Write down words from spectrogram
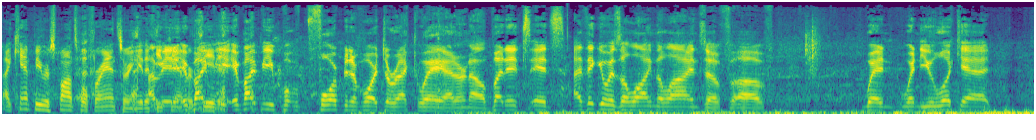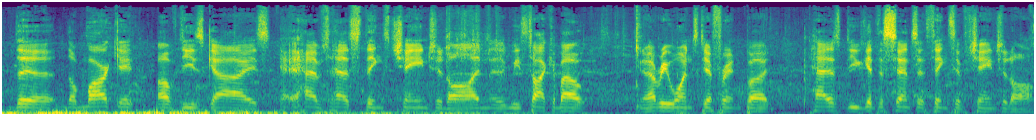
I can't be responsible for answering it if I you mean, can't it might repeat be, it. it might be formed in a more direct way. I don't know, but it's it's. I think it was along the lines of of when when you look at the the market of these guys has has things changed at all, and uh, we talk about You know, everyone's different, but has do you get the sense that things have changed at all?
